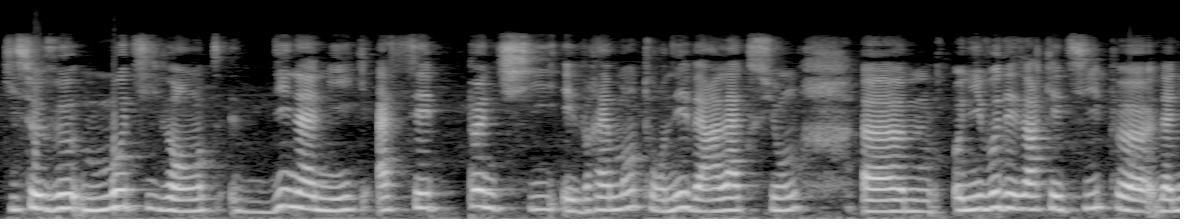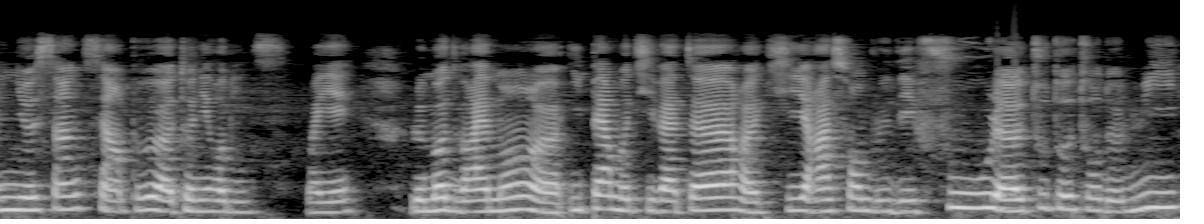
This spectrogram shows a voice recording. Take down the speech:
qui se veut motivante, dynamique, assez punchy et vraiment tournée vers l'action. Euh, au niveau des archétypes, euh, la ligne 5, c'est un peu Tony Robbins, voyez le mode vraiment hyper motivateur qui rassemble des foules tout autour de lui.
